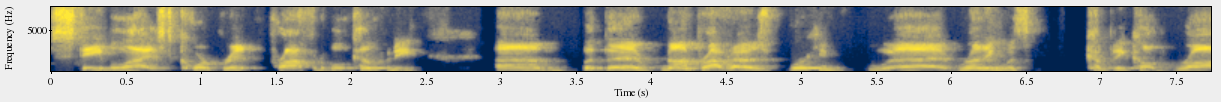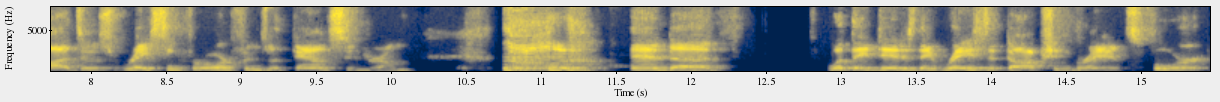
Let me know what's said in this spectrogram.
stabilized corporate profitable company. Um, but the nonprofit I was working uh, running was a company called Rods. It was Racing for Orphans with Down syndrome, and uh, what they did is they raised adoption grants for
